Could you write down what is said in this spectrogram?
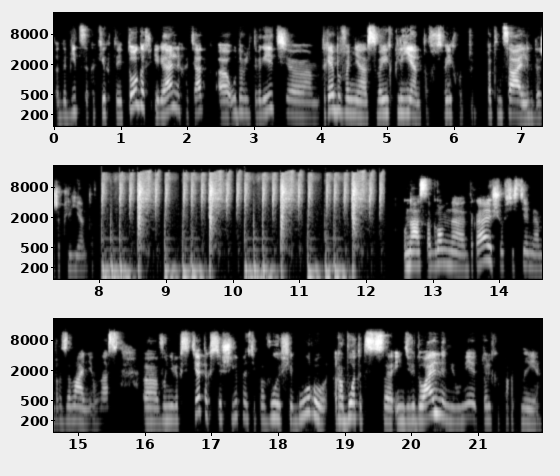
добиться каких-то итогов и реально хотят э, удовлетворить э, требования своих клиентов, своих вот потенциальных даже клиентов. У нас огромная дыра еще в системе образования. У нас э, в университетах все шьют на типовую фигуру. Работать с индивидуальными умеют только портные.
